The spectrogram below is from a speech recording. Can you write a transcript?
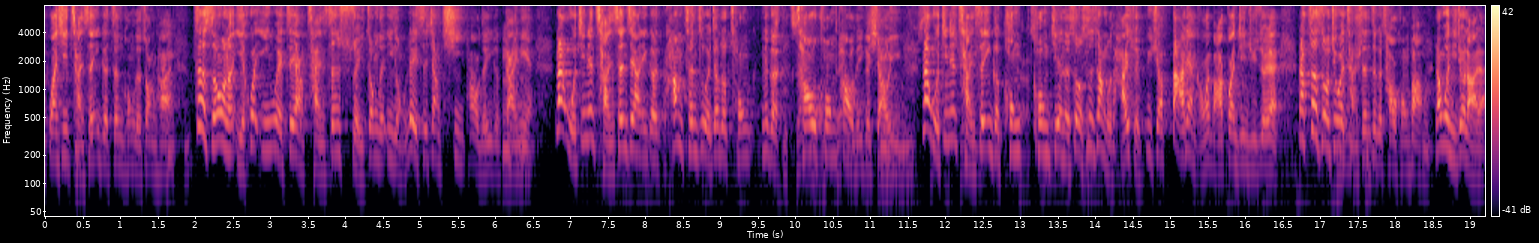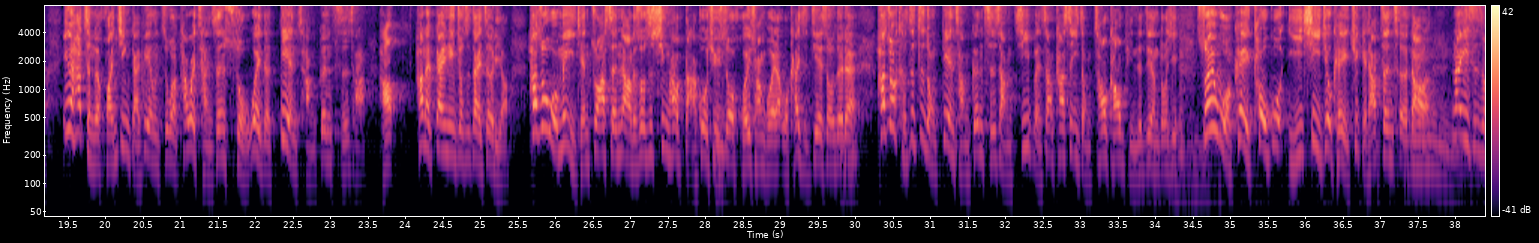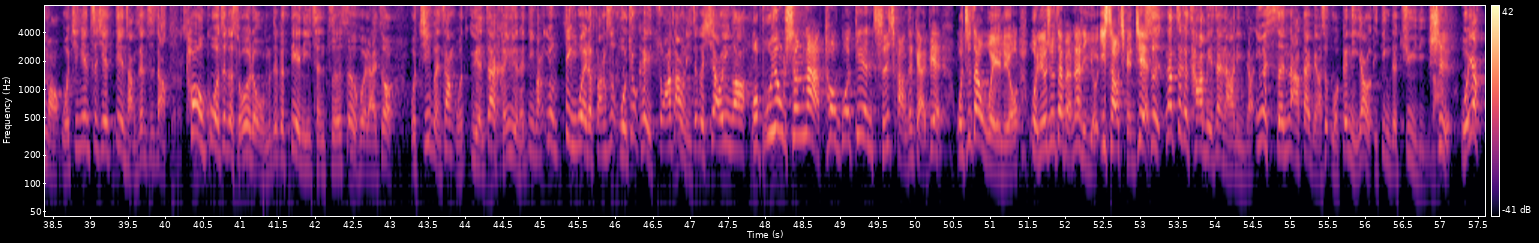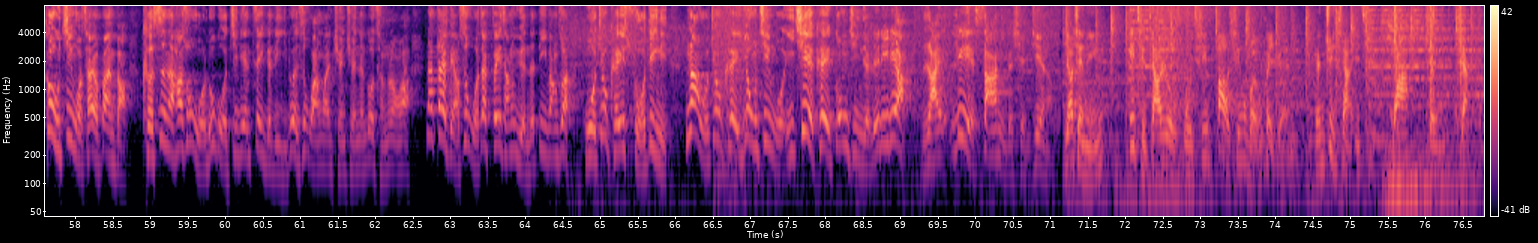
关系产生一个真空的状态，这时候呢也会因为这样产生水中的一种类似像气泡的一个概念。那我今天产生这样一个，他们称之为叫做冲那个超空泡的一个效应。那我今天产生一个空空间的时候，事实上我的海水必须要大量赶快把它灌进去，对不对？那这时候就会产生这个超空泡。那问题就来了，因为它整个环境改变之后，它会产生所谓的电场跟磁场。好。它的概念就是在这里哦。他说我们以前抓声纳的时候是信号打过去之后回传回来，我开始接收，对不对？他说可是这种电场跟磁场基本上它是一种超高频的这样东西，所以我可以透过仪器就可以去给它侦测到了。那意思是什么？我今天这些电场跟磁场透过这个所谓的我们这个电离层折射回来之后，我基本上我远在很远的地方用定位的方式，我就可以抓到你这个效应哦。我不用声呐，透过电磁场的改变，我知道尾流，尾流就代表那里有一艘潜舰。是，那这个差别在哪里？你知道？因为声呐代表是我跟你要有一定的距离嘛，是，我要够近我才有办法。可是呢，他说我如果今天这个理论是完完全全能够成功的话，那代表是我在非常远的地方转，我就可以锁定你，那我就可以用尽我一切可以攻击你的力量来猎杀你的潜舰了。邀请您一起加入五七报新闻会员，跟俊相一起挖真相。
